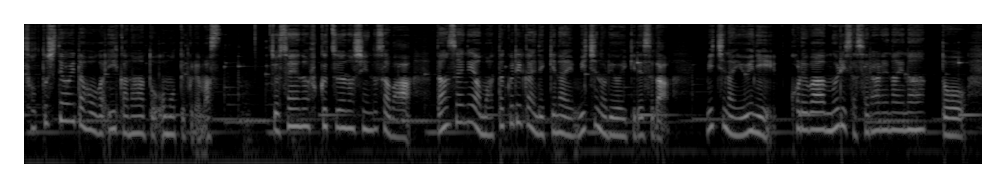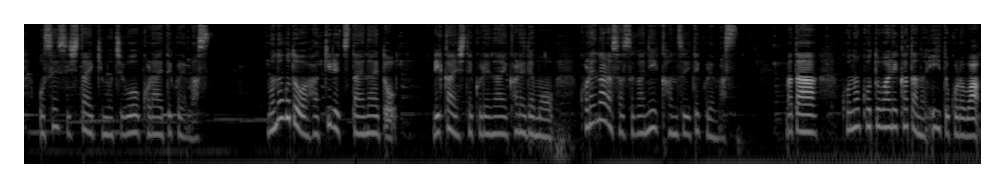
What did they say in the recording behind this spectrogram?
そっとしておいた方がいいかなと思ってくれます。女性の腹痛のしんどさは男性には全く理解できない未知の領域ですが未知なゆえにこれは無理させられないなとおせっせしたい気持ちをこらえてくれます。物事をはっきり伝えないと理解してくれない彼でもこれならさすがに感づいてくれます。またこの断り方のいいところは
